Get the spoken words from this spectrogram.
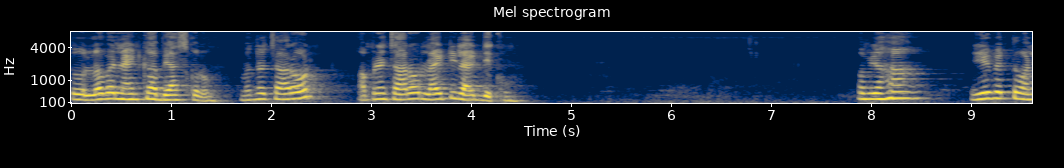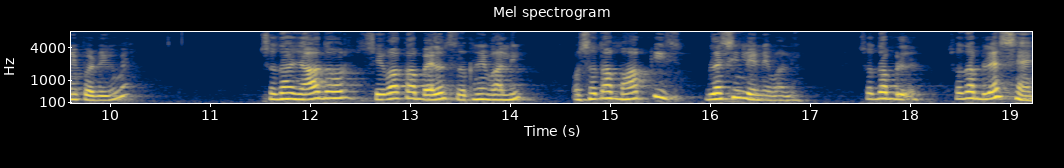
तो लव एंड लाइट का अभ्यास करो। मतलब चारों ओर अपने चारों ओर लाइट ही लाइट देखो। अब यहाँ ये व्यक्तवाणी पढ़ रही हूँ मैं। सदा याद और सेवा का बैलेंस रखने वाली और सदा बाप की ब्लेसिंग लेने वाली। सदा ब्ले, सदा ब्लेस है।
